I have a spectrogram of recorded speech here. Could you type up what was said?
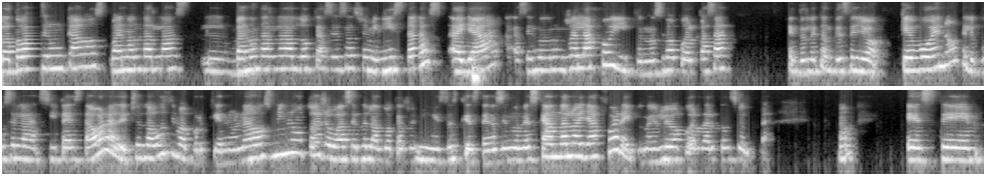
rato va a ser un caos, van a andar las, van a andar las locas esas feministas allá haciendo un relajo y pues no se va a poder pasar. Entonces le contesté yo, qué bueno que le puse la cita a esta hora, de hecho es la última, porque en unos minutos yo voy a ser de las locas feministas que estén haciendo un escándalo allá afuera y pues no le iba a poder dar consulta, ¿no? Este,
